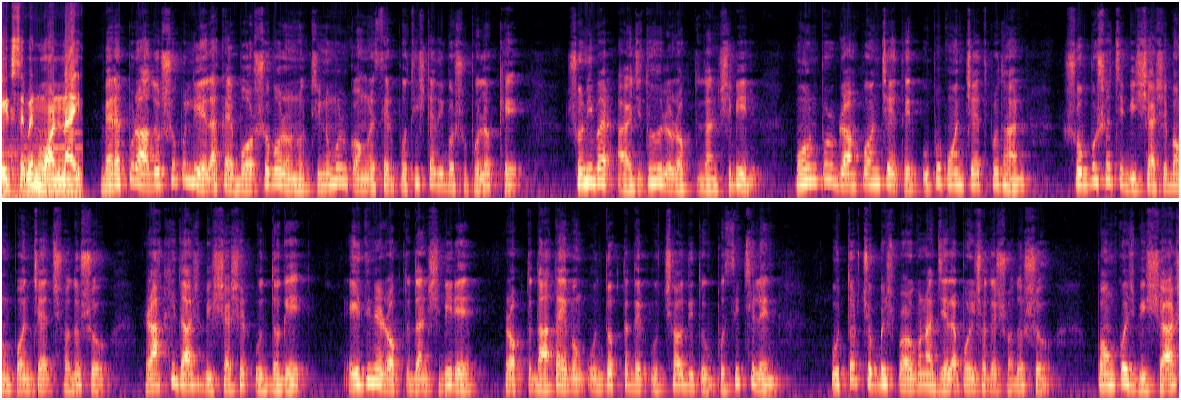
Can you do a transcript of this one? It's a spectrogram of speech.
eight seven one nine. Barrackpore Adarshapalli এলাকায় বর্ষবরণ ও তৃণমূল কংগ্রেসের প্রতিষ্ঠা দিবস উপলক্ষে শনিবার আয়োজিত হল রক্তদান শিবির। মোহনপুর গ্রাম পঞ্চায়েতের উপপঞ্চায়েত প্রধান সব্যসাচী বিশ্বাস এবং পঞ্চায়েত সদস্য রাখি দাস বিশ্বাসের উদ্যোগে। এই দিনে রক্তদান শিবিরে রক্তদাতা এবং উদ্যোক্তাদের উৎসাহ দিতে উপস্থিত ছিলেন উত্তর চব্বিশ পরগনা জেলা পরিষদের সদস্য পঙ্কজ বিশ্বাস,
